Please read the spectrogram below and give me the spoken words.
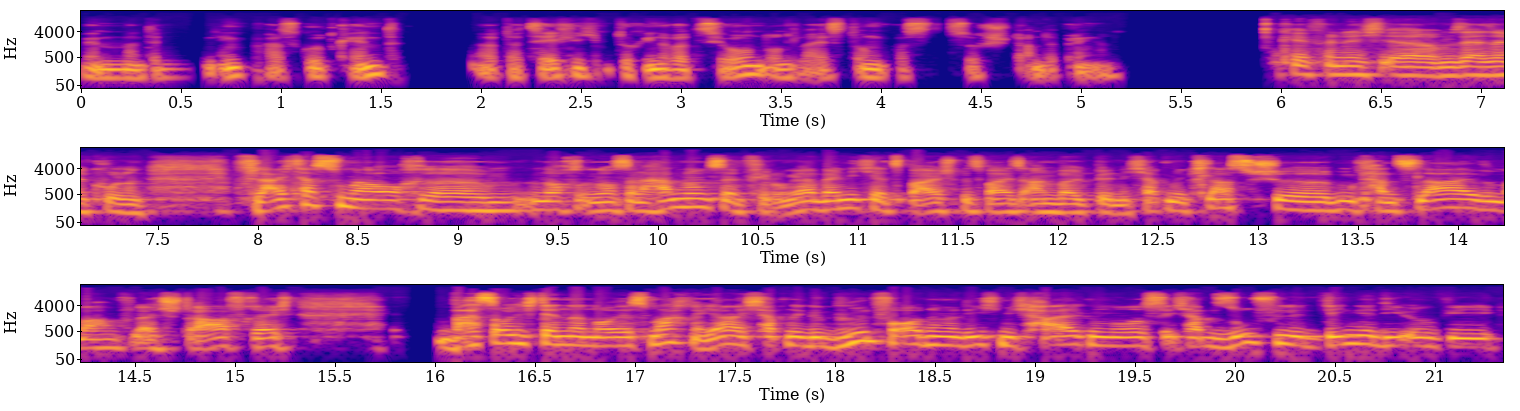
wenn man den Engpass gut kennt, äh, tatsächlich durch Innovation und Leistung was zustande bringen. Okay, finde ich ähm, sehr, sehr cool. Und vielleicht hast du mal auch ähm, noch, noch so eine Handlungsempfehlung. Ja, wenn ich jetzt beispielsweise Anwalt bin, ich habe eine klassische Kanzlei, wir machen vielleicht Strafrecht was soll ich denn da Neues machen? Ja, ich habe eine Gebührenverordnung, an die ich mich halten muss. Ich habe so viele Dinge, die irgendwie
